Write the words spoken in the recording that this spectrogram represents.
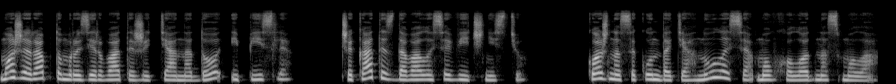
може раптом розірвати життя на до і після. Чекати здавалося вічністю. Кожна секунда тягнулася, мов холодна смола.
